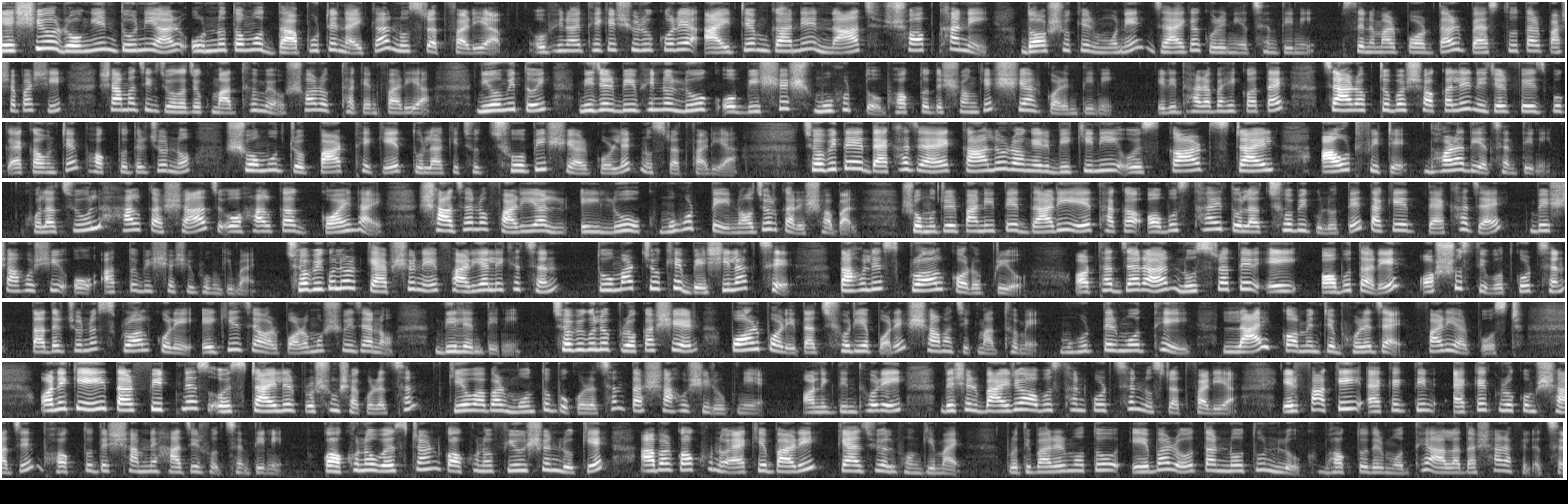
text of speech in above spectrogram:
দেশীয় রঙিন দুনিয়ার অন্যতম দাপুটে নায়িকা নুসরাত ফারিয়া। অভিনয় থেকে শুরু করে আইটেম গানে নাচ সবখানেই দর্শকের মনে জায়গা করে নিয়েছেন তিনি। সিনেমার পর্দার ব্যস্ততার পাশাপাশি সামাজিক যোগাযোগ মাধ্যমেও সরব থাকেন ফারিয়া। নিয়মিতই নিজের বিভিন্ন লুক ও বিশেষ মুহূর্ত ভক্তদের সঙ্গে শেয়ার করেন তিনি। এরই ধারাবাহিকতায় চার অক্টোবর সকালে নিজের ফেসবুক অ্যাকাউন্টে ভক্তদের জন্য সমুদ্র পাড় থেকে তোলা কিছু ছবি শেয়ার করলেন নুসরাত ফারিয়া। ছবিতে দেখা যায় কালো রঙের বিকিনি ও স্কার্ট স্টাইল আউটফিটে ধরা দিয়েছেন তিনি। খোলা চুল, হালকা সাজ ও হালকা গয়নায় সাজানো ফারিয়ার এই লুক মুহূর্তেই নজর কাড়ে সবার। সমুদ্রের পানিতে দাঁড়িয়ে থাকা অবস্থায় তোলা ছবিগুলোতে তাকে দেখা যায় বেশ সাহসী ও আত্মবিশ্বাসী ভঙ্গিমায়। ছবিগুলোর ক্যাপশনে ফারিয়া লিখেছেন, তোমার চোখে বেশি লাগছে? তাহলে স্ক্রল করো প্রিয়। অর্থাৎ যারা নুসরাতের এই অবতারে অস্বস্তি বোধ করছেন, তাদের জন্য স্ক্রল করে এগিয়ে যাওয়ার পরামর্শই যেন দিলেন তিনি। ছবিগুলো প্রকাশের পরপরই তা ছড়িয়ে পড়ে সামাজিক মাধ্যমে। মুহূর্তের মধ্যেই লাইক কমেন্টে ভরে যায় ফারিয়ার পোস্ট। অনেকেই তার ফিটনেস ও স্টাইলের প্রশংসা করেছেন, কেউ আবার মন্তব্য করেছেন তার সাহসী রূপ নিয়ে। অনেকদিন ধরেই দেশের বাইরে অবস্থান করছেন নুসরাত ফারিয়া। এর ফাঁকেই এক একদিন এক এক রকম সাজে ভক্তদের সামনে হাজির হচ্ছেন তিনি। কখনো ওয়েস্টার্ন, কখনো ফিউশন লুকে, আবার কখনো একেবারেই ক্যাজুয়াল ভঙ্গিমায়। প্রতিবারের মতো এবারও তার নতুন লুক ভক্তদের মধ্যে আলাদা সাড়া ফেলেছে।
